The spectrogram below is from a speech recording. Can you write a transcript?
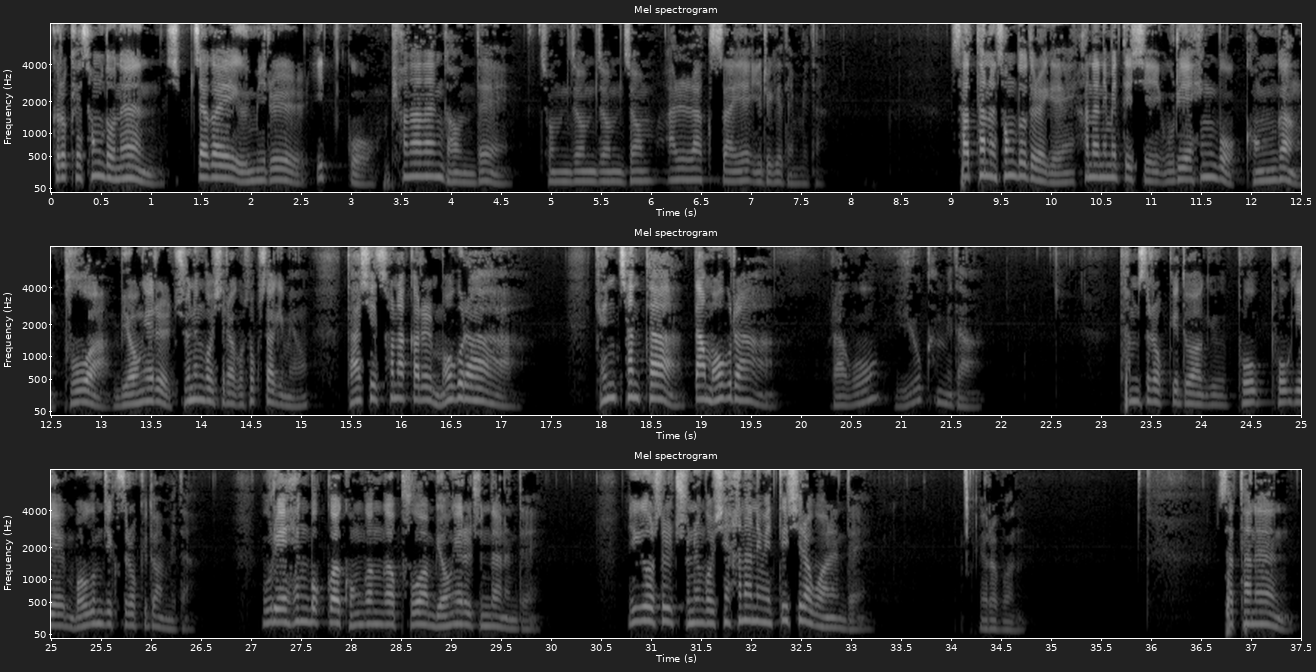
그렇게 성도는 십자가의 의미를 잊고 편안한 가운데 점점 점점 안락사에 이르게 됩니다. 사탄은 성도들에게 하나님의 뜻이 우리의 행복, 건강, 부와 명예를 주는 것이라고 속삭이며 다시 선악과를 먹으라. 괜찮다. 따 먹으라. 라고 유혹합니다. 탐스럽기도 하고 보기에 먹음직스럽기도 합니다. 우리의 행복과 건강과 부와 명예를 준다는데 이것을 주는 것이 하나님의 뜻이라고 하는데 여러분 사탄은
